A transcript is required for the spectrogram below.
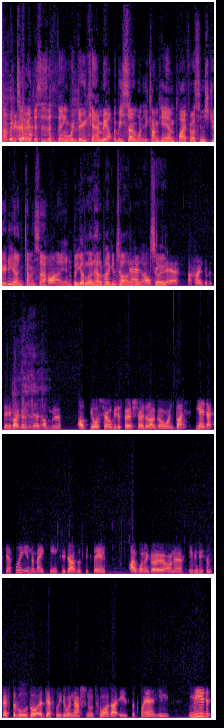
But we do. This is the thing. We do care. We, we so wanted to come here and play for us in studio and come and say oh, hi. And But you got to learn how to play guitar to do that. I'll so, be there. hundred percent. If I go to bed, I'm gonna. I'll, your show will be the first show that I'll go on. But yeah, that's definitely in the making. 2016. I want to go on a even do some festivals or uh, definitely do a national tour. That is the plan in mid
